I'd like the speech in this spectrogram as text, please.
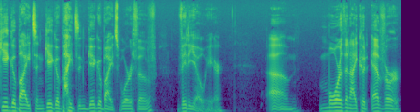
gigabytes and gigabytes and gigabytes worth of video here. Um, more than I could ever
